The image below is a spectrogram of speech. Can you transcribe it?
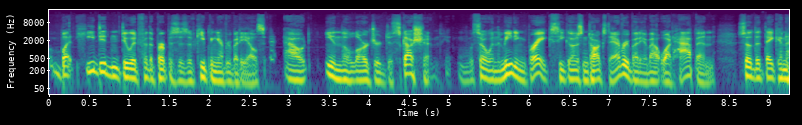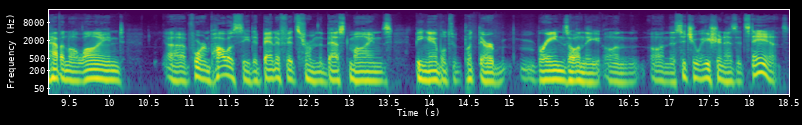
But he didn't do it for the purposes of keeping everybody else out in the larger discussion. So when the meeting breaks, he goes and talks to everybody about what happened so that they can have an aligned uh, foreign policy that benefits from the best minds being able to put their brains on the on on the situation as it stands.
